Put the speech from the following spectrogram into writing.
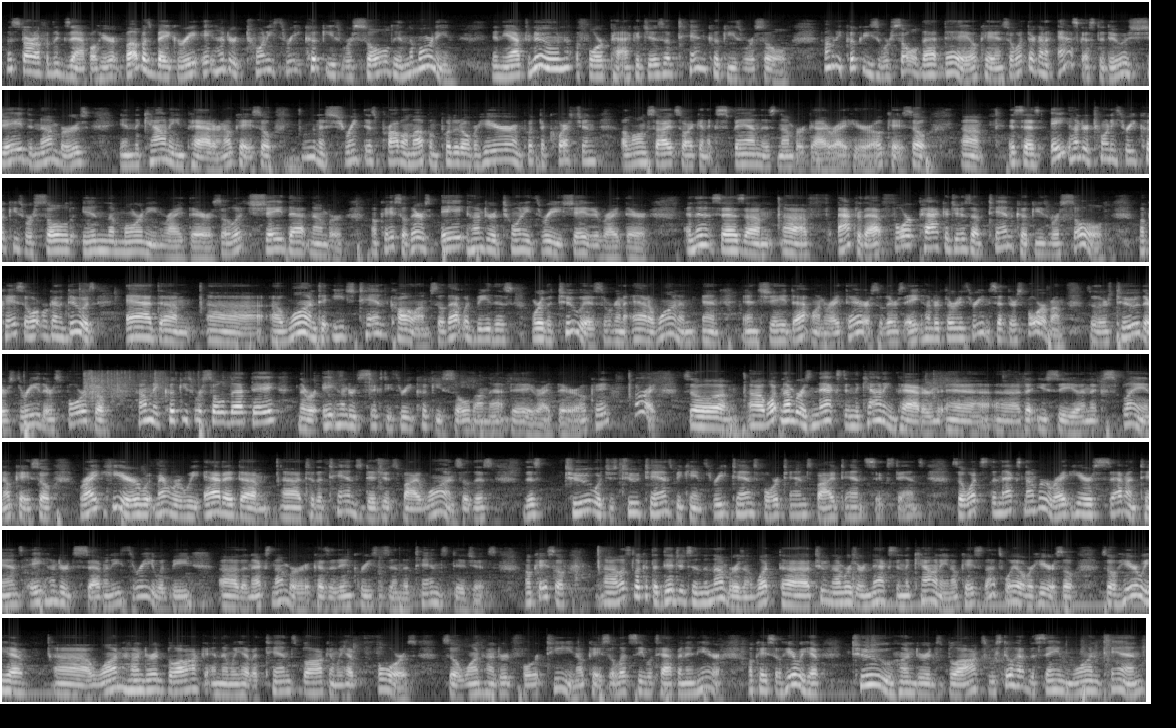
let's start off with an example here. At Bubba's Bakery, 823 cookies were sold in the morning. In the afternoon, four packages of 10 cookies were sold. How many cookies were sold that day? Okay, and so what they're going to ask us to do is shade the numbers in the counting pattern. Okay, so I'm going to shrink this problem up and put it over here and put the question alongside so I can expand this number guy right here. Okay, so um, it says 823 cookies were sold in the morning right there. So let's shade that number. Okay, so there's 823 shaded right there. And then it says um, uh, after that, four packages of 10 cookies were sold. Okay, so what we're going to do is add um, uh, a 1 to each 10 column. So that would be this where the 2 is. So we're going to add a 1 and, and, and shade that one right there. So there's 833 and said there's 4 of them. So there's 2, there's 3, there's 4. So how many cookies were sold that day? There were 863 cookies sold on that day right there. Okay. All right. So um, uh, what number is next in the counting pattern uh, uh, that you see and explain? Okay. So right here, remember we added um, uh, to the tens digits by one. So this this 2, which is two tens, became three tens, four tens, five tens, six tens. So what's the next number? Right here, seven tens, 873 would be uh, the next number because it increases in the tens digits. Okay, so uh, let's look at the digits in the numbers and what uh, two numbers are next in the counting. Okay, so that's way over here. So, so here we have uh, 100 block and then we have a tens block and we have fours. So 114 okay so let's see what's happening here. Okay so here we have two hundreds blocks. We still have the same 110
